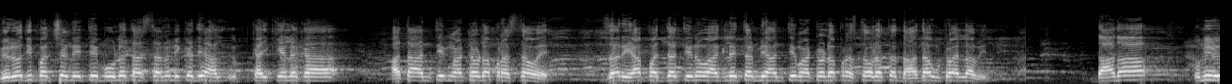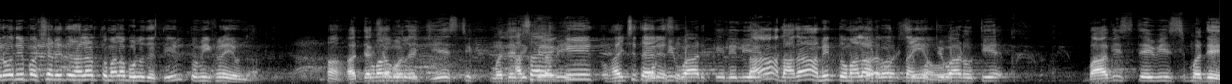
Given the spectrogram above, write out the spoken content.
विरोधी पक्ष नेते बोलत असताना मी कधी काही केलं का आता अंतिम आठवडा प्रस्ताव आहे जर या पद्धतीनं वागले तर मी अंतिम आठवडा प्रस्तावला तर दादा उठवायला लावीन दादा तुम्ही विरोधी पक्षनेते झाल्यावर तुम्हाला बोलू देतील तुम्ही इकडे येऊन जा हा, अध्यक्ष महोदय. जीएसटी मध्ये असं आहे की व्हायची तयारी असेल. वाढ केलेली आहे. दा- दादा आम्ही तुम्हाला अडवत दरवर्षी नाही मोठी आहोत. वाढ होतीये बावीस तेवीसमध्ये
